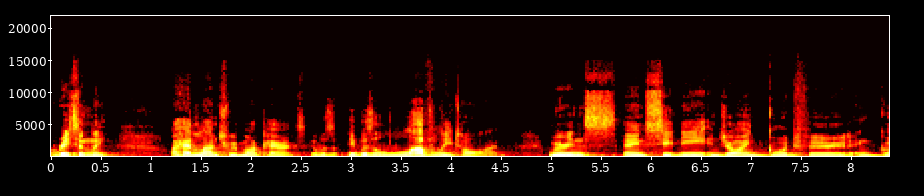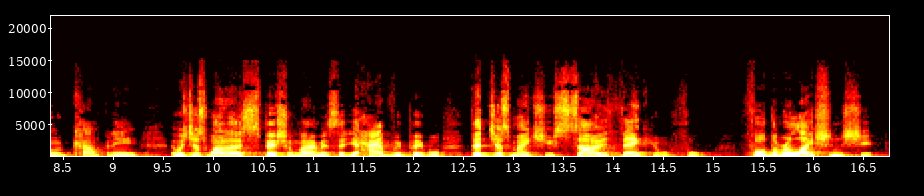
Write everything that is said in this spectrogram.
Recently, I had lunch with my parents. It was, it was a lovely time. We were in, in Sydney enjoying good food and good company. It was just one of those special moments that you have with people that just makes you so thankful for the relationship.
